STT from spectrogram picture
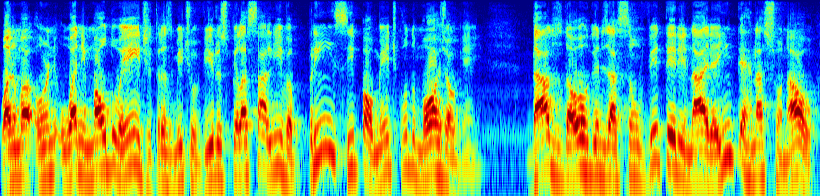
O animal, o animal doente transmite o vírus pela saliva, principalmente quando morde alguém. Dados da Organização Veterinária Internacional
